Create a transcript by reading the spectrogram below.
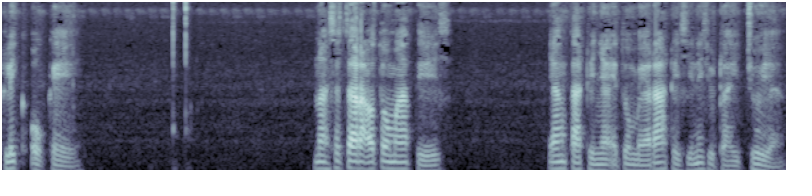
Klik OK. Nah, secara otomatis yang tadinya itu merah di sini sudah hijau ya.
